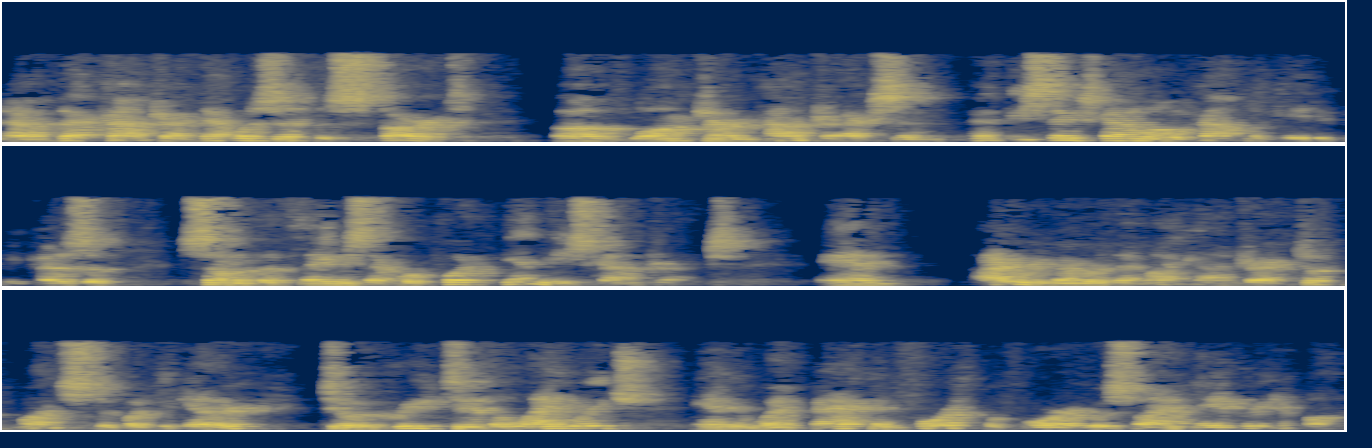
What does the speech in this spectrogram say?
Now that contract, that was at the start of long-term contracts, and, and these things got a little complicated because of some of the things that were put in these contracts. And I remember that my contract took months to put together to agree to the language, and it went back and forth before it was finally agreed upon.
